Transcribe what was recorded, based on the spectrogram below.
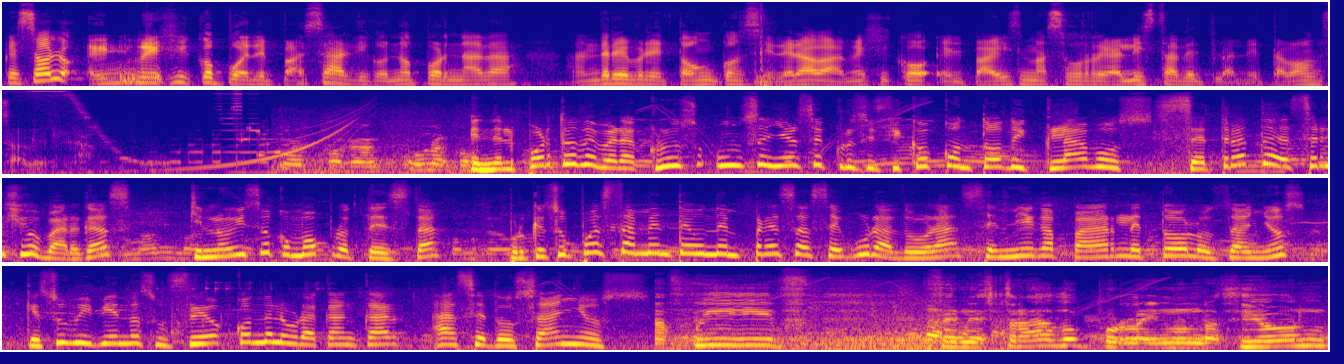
que solo en México puede pasar. Digo, no por nada, André Breton consideraba a México el país más surrealista del planeta. Vamos a verla. En el puerto de Veracruz, un señor se crucificó con todo y clavos. Se trata de Sergio Vargas, quien lo hizo como protesta porque supuestamente una empresa aseguradora se niega a pagarle todos los daños que su vivienda sufrió con el huracán Car hace dos años. Fui fenestrado por la inundación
